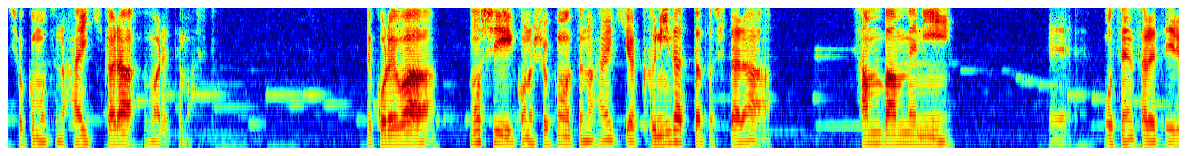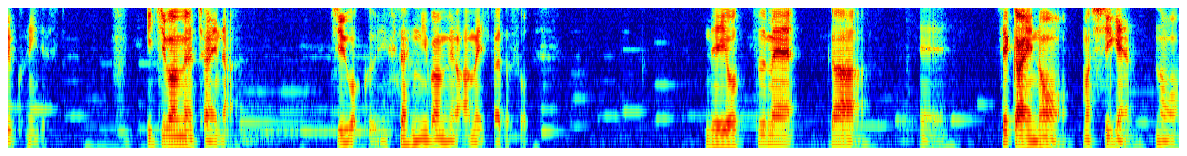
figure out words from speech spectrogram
食物の廃棄から生まれてますと。でこれは、もしこの食物の廃棄が国だったとしたら、3番目に、えー、汚染されている国です。1番目はチャイナ、中国、2番目はアメリカだそうです。で、4つ目が、えー、世界の、まあ、資源の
